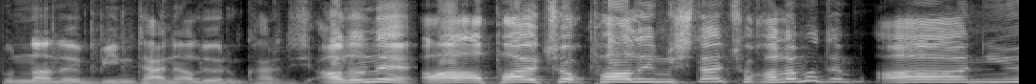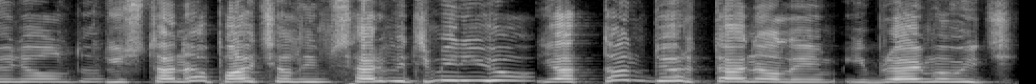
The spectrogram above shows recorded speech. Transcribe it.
bundan da 1000 tane alıyorum kardeşim. Ananı. Aa Apache çok pahalıymış lan. Çok alamadım. Aa niye öyle oldu? 100 tane Apache alayım. Servetim eriyor. Yattan 4 tane alayım. İbrahimovic.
